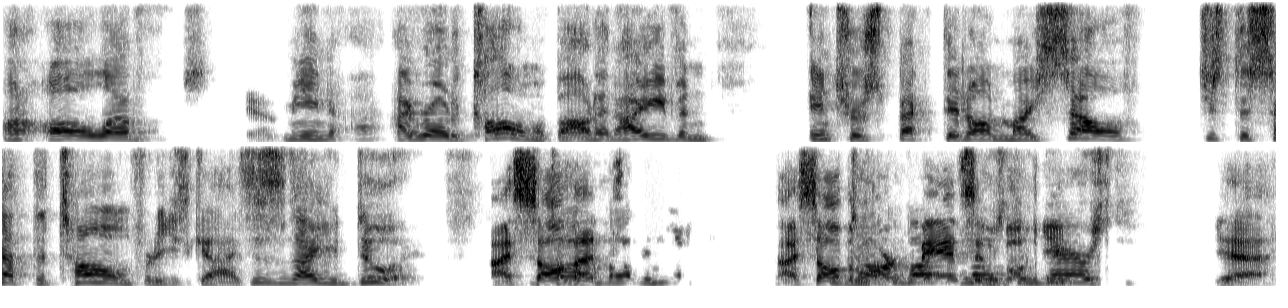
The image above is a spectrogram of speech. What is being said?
on all levels. Yeah. I mean, I wrote a column about it. I even introspected on myself just to set the tone for these guys. This is how you do it. I saw that. About, I saw the Mark Manson book. You, yeah,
